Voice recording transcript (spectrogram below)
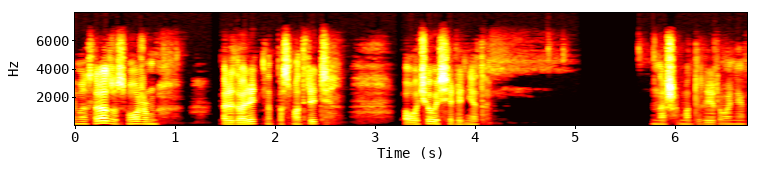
И мы сразу сможем предварительно посмотреть, получилось или нет наше моделирование.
